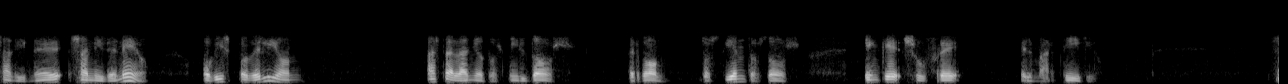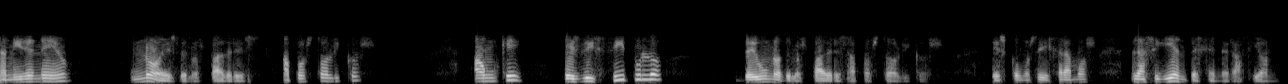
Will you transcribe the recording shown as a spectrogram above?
San Ireneo, obispo de León, hasta el año 2002, perdón, 202, en que sufre el martirio. San Ireneo no es de los padres apostólicos, aunque es discípulo de uno de los padres apostólicos. Es como si dijéramos la siguiente generación.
